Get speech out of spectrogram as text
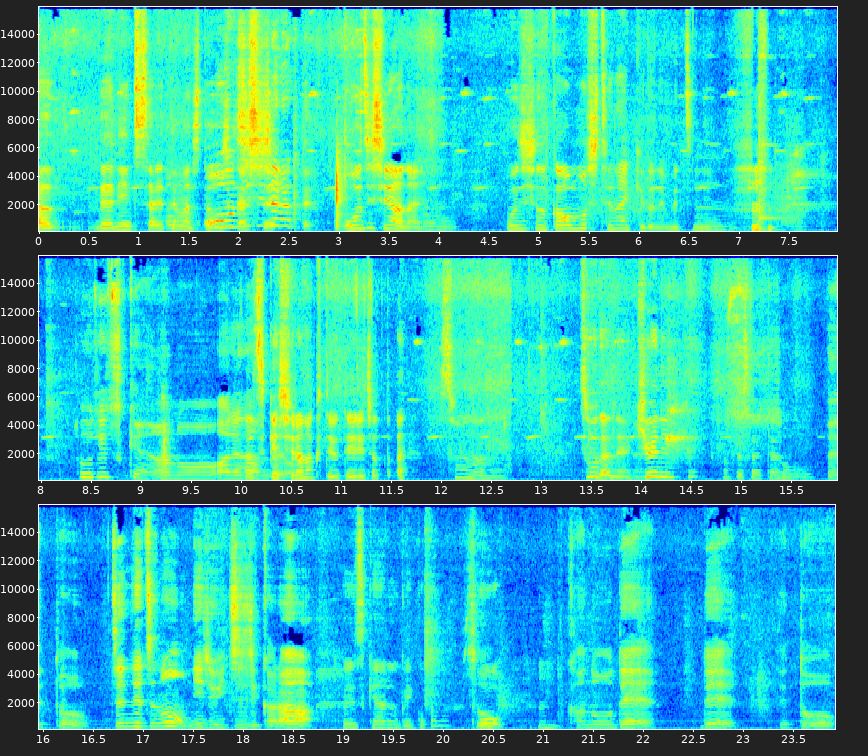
ーで認知されと？てました、うん大獅子じゃなくて？大獅子はない、う大獅子の顔もしてないけどね別ん。に、うん。当日券あのあれなんだよ。当日券知らなくて予定入れちゃった。あそうなの。そうだよね。急に発表されたよそう。ねえっと前日の21時から当日券あるのか行こうかな。そう。お。うん。可能ででえっと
